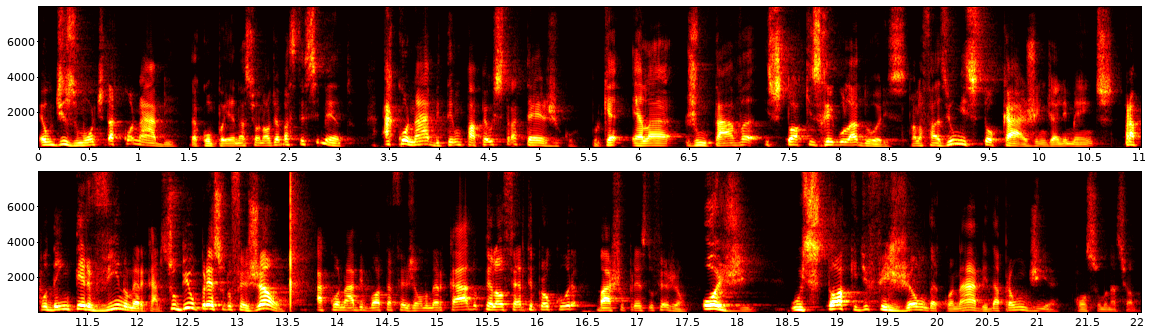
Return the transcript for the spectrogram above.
é o desmonte da Conab, da Companhia Nacional de Abastecimento. A Conab tem um papel estratégico, porque ela juntava estoques reguladores. Ela fazia uma estocagem de alimentos para poder intervir no mercado. Subiu o preço do feijão, a Conab bota feijão no mercado, pela oferta e procura, baixa o preço do feijão. Hoje, o estoque de feijão da Conab dá para um dia consumo nacional.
